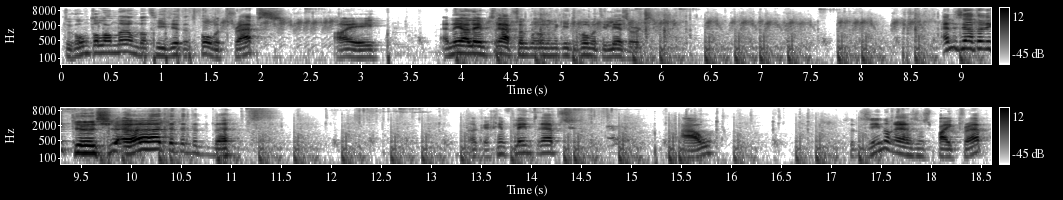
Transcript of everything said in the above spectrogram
de grond te landen, omdat hier zit het vol met traps. Hoi. En niet alleen traps, ook nog een keertje vol met die lizards. En er staat er een kusje. Uh, Oké, geen flame traps. Auw. Zo te zien nog ergens een spike trap.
